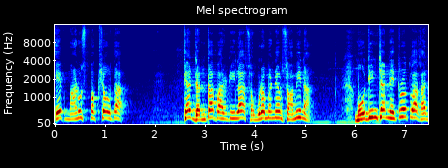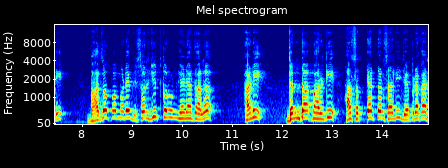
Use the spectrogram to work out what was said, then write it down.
एक माणूस पक्ष होता त्या जनता पार्टीला सुब्रमण्यम स्वामींना मोदींच्या नेतृत्वाखाली भाजपमध्ये विसर्जित करून घेण्यात आलं आणि जनता पार्टी हा सत्याहत्तर साली जयप्रकाश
